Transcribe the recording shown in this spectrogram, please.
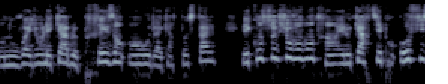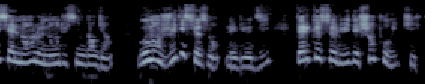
dont nous voyons les câbles présents en haut de la carte postale, les constructions vont bon train et le quartier prend officiellement le nom du signe d'Anguin, gommant judicieusement les lieux dits, tels que celui des Champs-Pourris qui,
